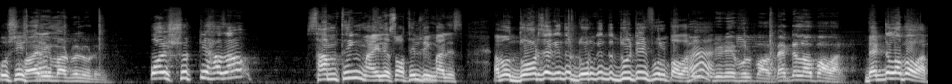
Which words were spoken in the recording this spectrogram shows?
পঁচিশ সরি মার্বেল ওডেন পঁয়ষট্টি হাজার সামথিং মাইলেজ অথেন্টিক মাইলেজ এবং দরজা কিন্তু ডোর কিন্তু দুইটাই ফুল পাওয়ার হ্যাঁ? দুইটাই ফুল পাওয়ার ব্যাকডালাও পাওয়ার পাওয়ার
